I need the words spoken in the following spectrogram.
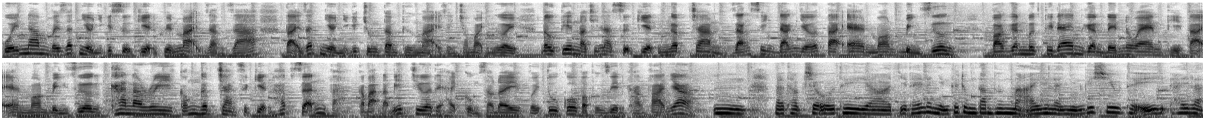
cuối năm với rất nhiều những cái sự kiện khuyến mại giảm giá tại rất nhiều những cái trung tâm thương mại dành cho mọi người. Đầu tiên đó chính là sự kiện ngập tràn Giáng sinh đáng nhớ tại Air Bình Dương. Và gần mực thì đen gần đến Noel thì tại Enmon Bình Dương, Canary có ngập tràn sự kiện hấp dẫn và các bạn đã biết chưa thì hãy cùng sau đây với Tu cô và Phương Duyên khám phá nhé. Ừ, và thật sự thì uh, chị thấy là những cái trung tâm thương mại hay là những cái siêu thị hay là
